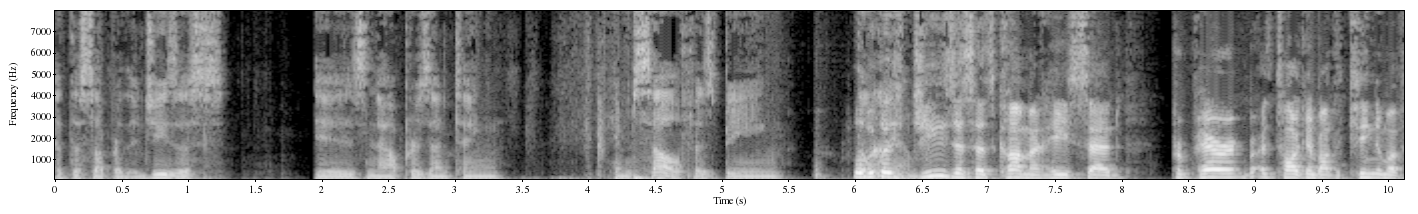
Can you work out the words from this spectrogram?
at the supper that Jesus is now presenting himself as being Well, because Lamb. Jesus has come and he said, prepare, talking about the kingdom of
